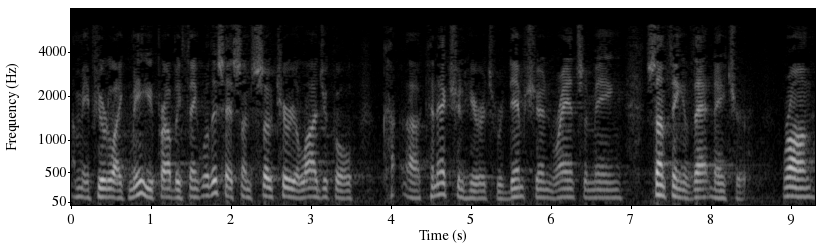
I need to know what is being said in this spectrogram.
I mean, if you're like me, you probably think, well, this has some soteriological uh, connection here. It's redemption, ransoming, something of that nature. Wrong.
